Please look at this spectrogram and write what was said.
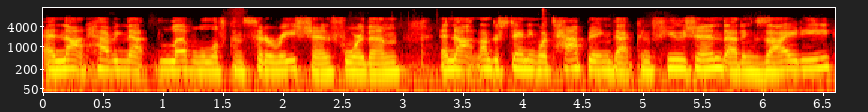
and not having that level of consideration for them and not understanding what's happening, that confusion, that anxiety,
